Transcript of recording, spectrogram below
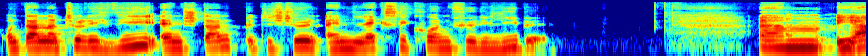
Und dann natürlich, wie entstand bitte schön ein Lexikon für die Liebe? Ähm, ja,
